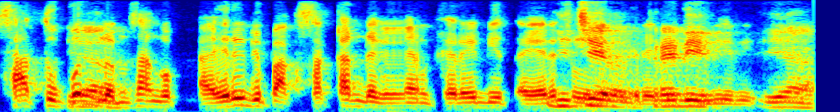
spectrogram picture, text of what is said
satu pun yeah. belum sanggup. Akhirnya dipaksakan dengan kredit. Akhirnya Cicil, kredit, kredit sendiri. Yeah.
